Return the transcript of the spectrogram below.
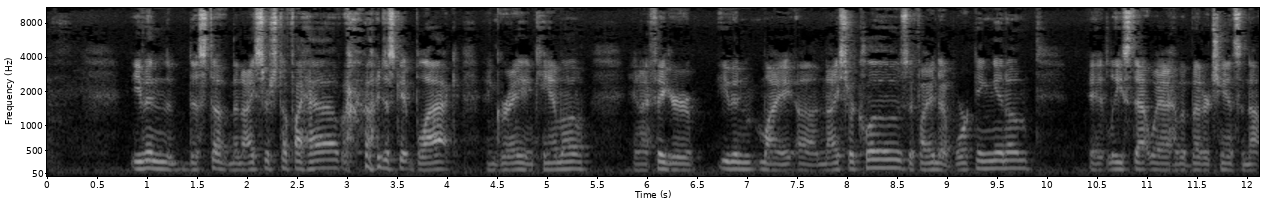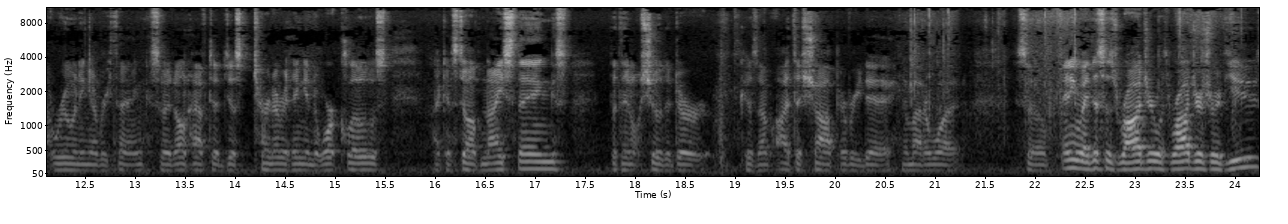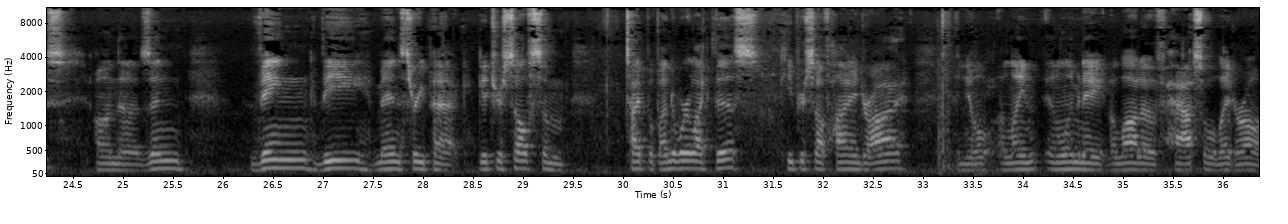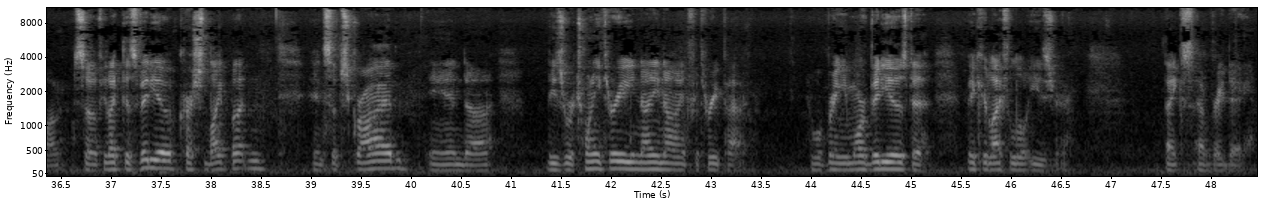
Even the stuff, the nicer stuff I have, I just get black and gray and camo. And I figure even my uh, nicer clothes, if I end up working in them, at least that way I have a better chance of not ruining everything. So I don't have to just turn everything into work clothes. I can still have nice things, but they don't show the dirt because I'm at the shop every day, no matter what. So anyway, this is Roger with Roger's Reviews on the Zen Ving V men's three pack. Get yourself some type of underwear like this. Keep yourself high and dry and you'll eliminate a lot of hassle later on. So if you like this video, crush the like button and subscribe. And uh, these were $23.99 for three pack. And we'll bring you more videos to make your life a little easier. Thanks. Have a great day.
